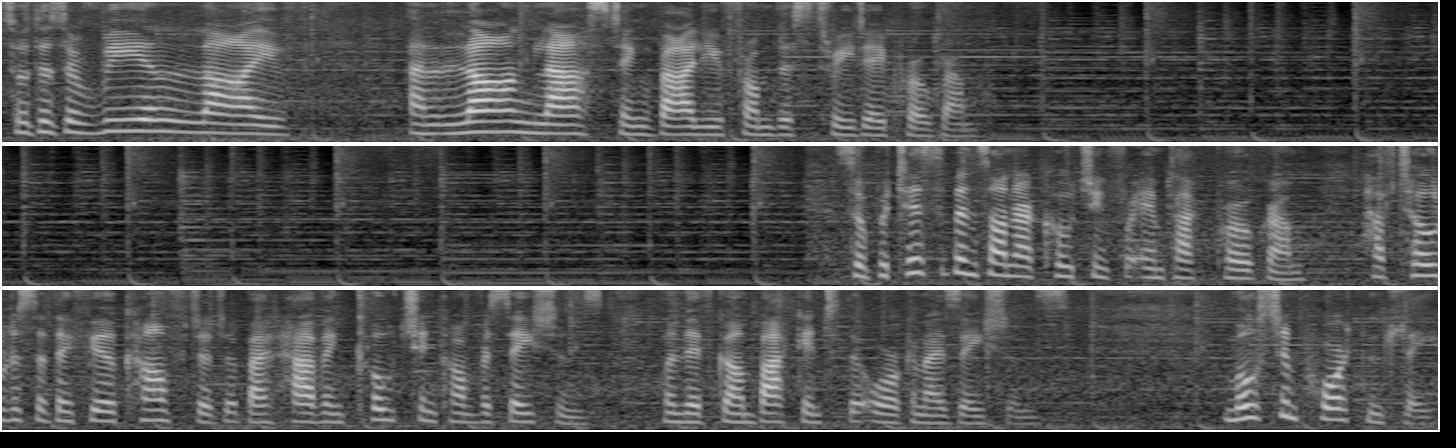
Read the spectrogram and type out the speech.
So there's a real live and long lasting value from this three day programme. So participants on our Coaching for Impact programme have told us that they feel confident about having coaching conversations when they've gone back into their organisations. Most importantly,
